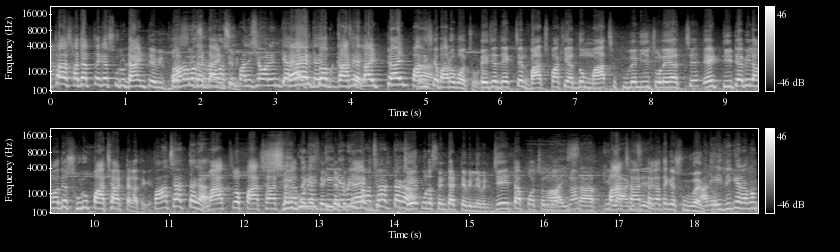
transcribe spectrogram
আঠাশ হাজার থেকে শুরু ডাইনিং টেবিল ওয়ারেন্টি আর একদম কাঠে লাইফ টাইম পালিশে হ্যাঁ। বারো বছর। এই যে দেখছেন বাজ পাখি একদম মাছ তুলে নিয়ে চলে যাচ্ছে। এই টি টেবিল আমাদের শুরু পাঁচ হাজার টাকা থেকে। পাঁচ হাজার টাকা? মাত্র পাঁচ হাজার টাকা থেকে সেন্টার টেবিল? যে কোনো সেন্টার টেবিল নেবেন যেটা পছন্দ আপনার পাঁচ হাজার টাকা থেকে শুরু আর এইদিকে এরকম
